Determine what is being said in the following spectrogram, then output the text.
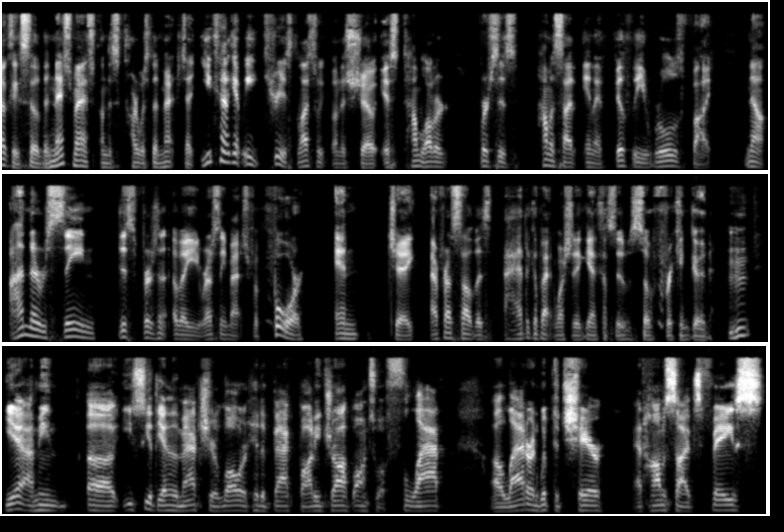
Okay, so the next match on this card was the match that you kind of got me curious last week on the show. Is Tom Lawlor versus Homicide in a filthy rules fight. Now, I've never seen this version of a wrestling match before. And Jake, after I saw this, I had to go back and watch it again because it was so freaking good. Mm-hmm. Yeah, I mean, uh, you see at the end of the match your Lawlor hit a back body drop onto a flat uh, ladder and whipped a chair at Homicide's face.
